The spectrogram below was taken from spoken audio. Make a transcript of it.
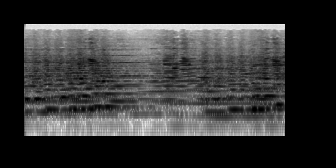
Thank you.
